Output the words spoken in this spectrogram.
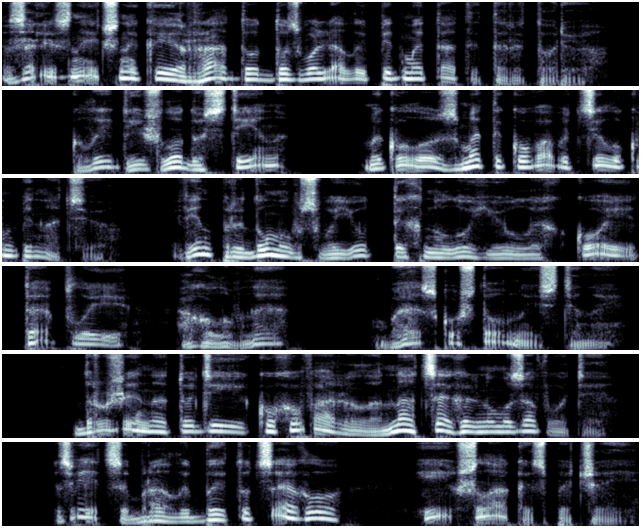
Залізничники радо дозволяли підметати територію. Коли дійшло до стін, Микола зметикував цілу комбінацію. Він придумав свою технологію легкої, теплої, а головне безкоштовної стіни. Дружина тоді куховарила на цегельному заводі. Звідси брали биту цеглу і шлаки з печей,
